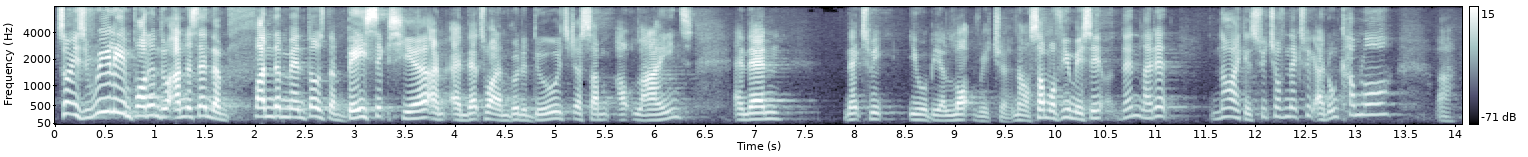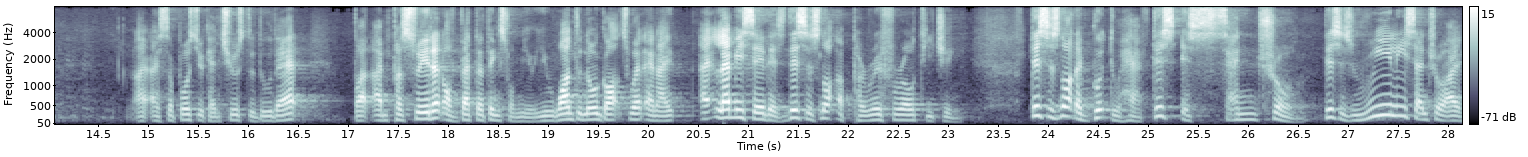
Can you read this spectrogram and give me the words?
So it's really important to understand the fundamentals, the basics here, and, that's what I'm going to do. It's just some outlines. And then next week, it will be a lot richer. Now, some of you may say, then like that, now I can switch off next week. I don't come, law. Uh, I, I suppose you can choose to do that but I'm persuaded of better things from you. You want to know God's word, and I, I, let me say this: this is not a peripheral teaching. This is not a good to have. This is central. This is really central. I,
